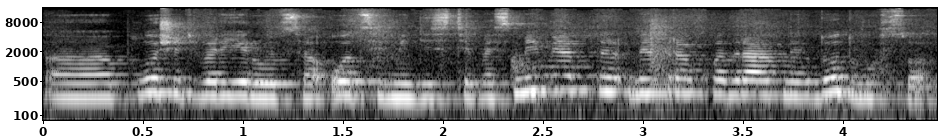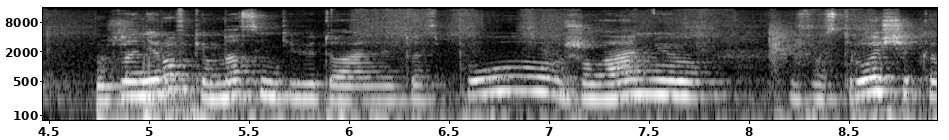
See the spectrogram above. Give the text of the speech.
А, Площадь варьируется от 78 метр- метров квадратных до 200. Планировки у нас индивидуальные, то есть по желанию застройщика,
